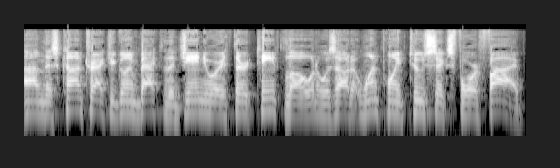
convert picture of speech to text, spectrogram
on this contract. You're going back to the January 13th low when it was out at 1.2645.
